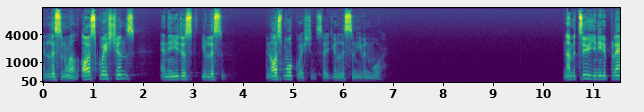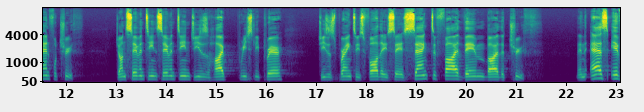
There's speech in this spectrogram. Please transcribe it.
and listen well. Ask questions and then you just you listen. And ask more questions so you can listen even more. Number 2, you need a plan for truth. John 17, 17, Jesus' high priestly prayer. Jesus praying to his Father, he says, Sanctify them by the truth. And as if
